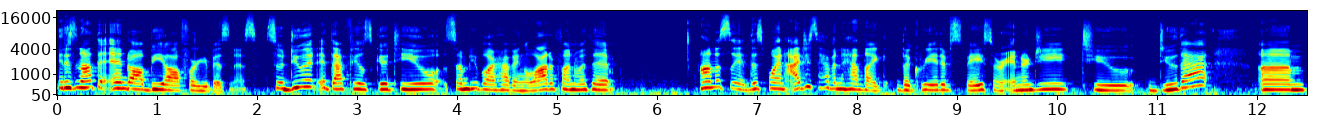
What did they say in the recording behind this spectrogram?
It is not the end all be all for your business. So do it if that feels good to you. Some people are having a lot of fun with it. Honestly, at this point, I just haven't had like the creative space or energy to do that. Um,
